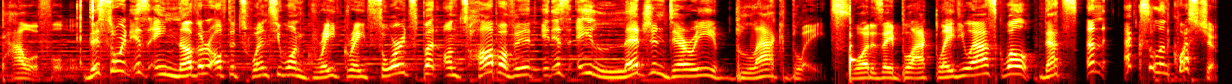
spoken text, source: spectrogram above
powerful. This sword is another of the 21 great great swords, but on top of it, it is a legendary black blade. What is a black blade, you ask? Well, that's an Excellent question.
